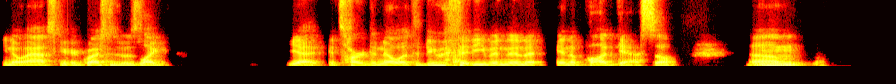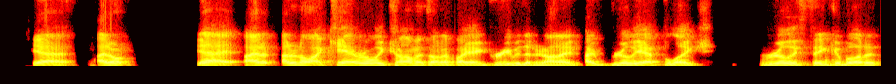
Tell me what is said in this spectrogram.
you know asking your questions. It was like, yeah, it's hard to know what to do with it even in a in a podcast. So um, mm-hmm. Yeah, I don't. Yeah, I, I don't know. I can't really comment on if I agree with it or not. I, I really have to like really think about it.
